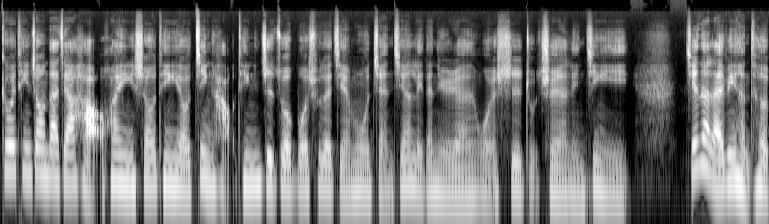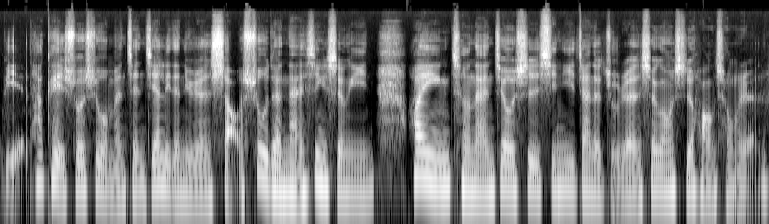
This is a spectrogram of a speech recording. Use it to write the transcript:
各位听众，大家好，欢迎收听由静好听制作播出的节目《枕间里的女人》，我是主持人林静怡。今天的来宾很特别，他可以说是我们枕间里的女人少数的男性声音。欢迎城南旧事新驿站的主任社工师黄崇仁。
